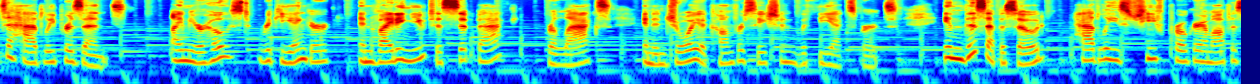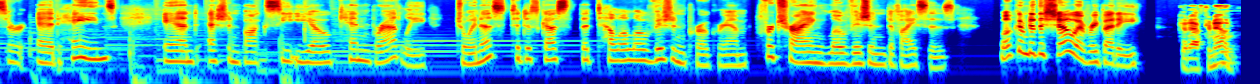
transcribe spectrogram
to Hadley Presents. I'm your host, Ricky Enger, inviting you to sit back, relax, and enjoy a conversation with the experts. In this episode, Hadley's Chief Program Officer, Ed Haynes, and Eschenbach CEO, Ken Bradley, join us to discuss the TeleLow Vision program for trying low vision devices. Welcome to the show, everybody. Good afternoon.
